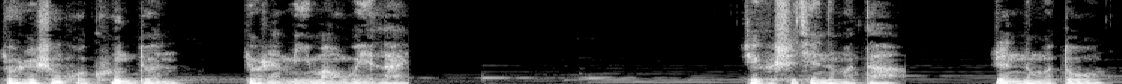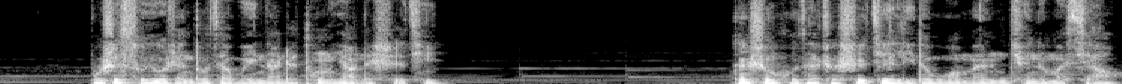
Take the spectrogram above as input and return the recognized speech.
有人生活困顿，有人迷茫未来。这个世界那么大，人那么多。不是所有人都在为难着同样的事情，但生活在这世界里的我们却那么小，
